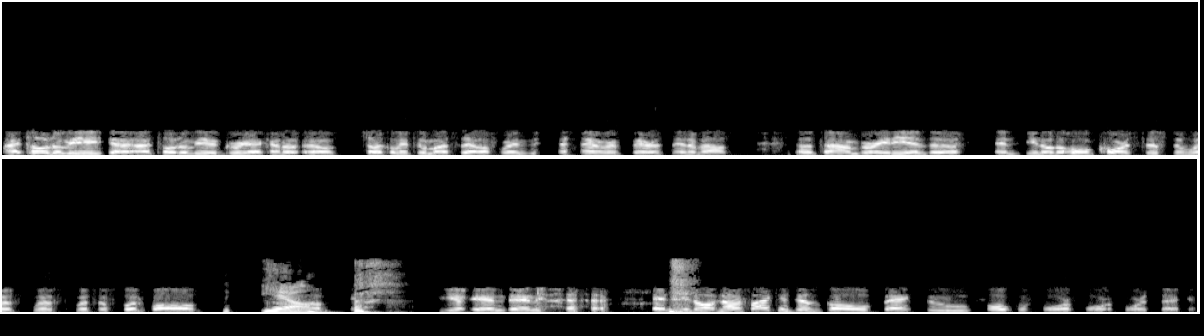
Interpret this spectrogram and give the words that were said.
I totally, uh, I totally agree. I kind of I was chuckling to myself when I heard Paris saying about uh, Tom Brady and the and you know the whole court system with with with the football. Yeah. Uh, yeah, and and and you know now if I can just go back to Okafor for for a second.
